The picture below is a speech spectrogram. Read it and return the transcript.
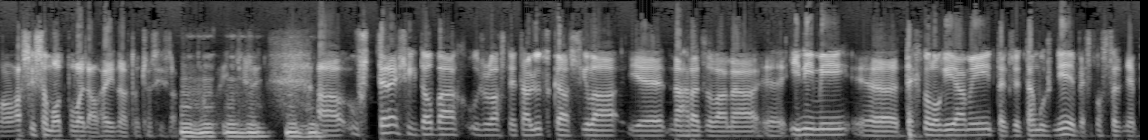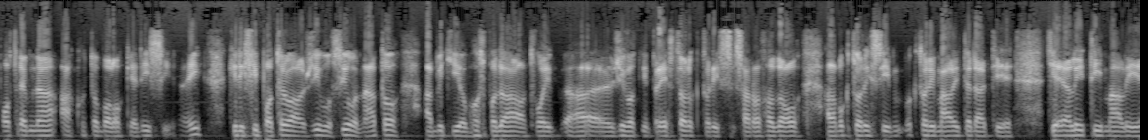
No, asi som odpovedal hej na to, čo si sa pýtal. Mm -hmm, mm -hmm. A už v terajších dobách už vlastne tá ľudská sila je nahradzovaná e, inými e, technológiami, takže tam už nie je bezprostredne potrebná, ako to bolo kedysi. Hej? Kedy si potreboval živú silu na to, aby ti obhospodoval tvoj e, životný priestor, ktorý si sa rozhodol, alebo ktorý, si, ktorý mali teda tie, tie elity, mali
